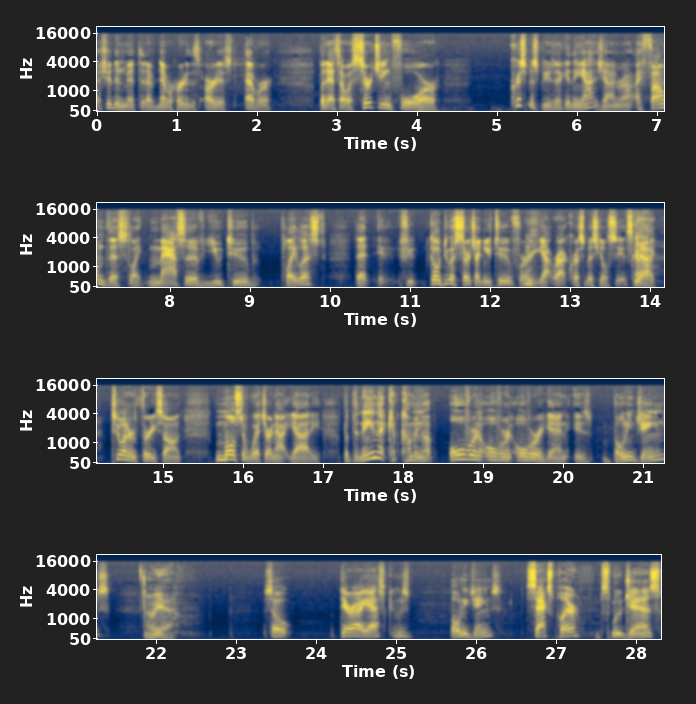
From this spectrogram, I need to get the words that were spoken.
I should admit that I've never heard of this artist ever, but as I was searching for Christmas music in the yacht genre, I found this like massive YouTube playlist that if you go do a search on YouTube for yacht rock Christmas, you'll see it's got Yeah. like 230 songs, most of which are not yachty. But the name that kept coming up over and over and over again is Boney James. Oh yeah. So, dare I ask, who's Boney James. Sax player, smooth jazz,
